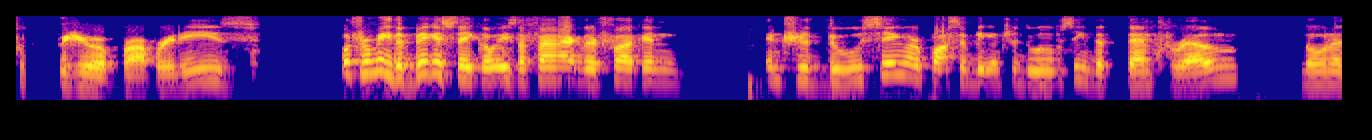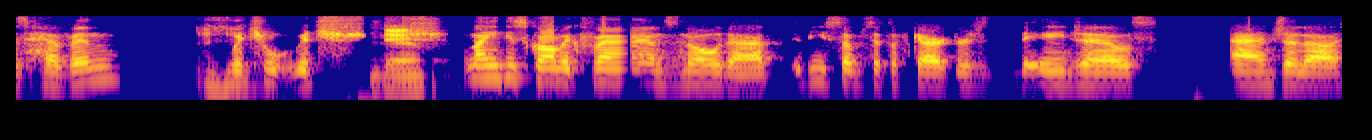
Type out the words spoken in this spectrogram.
superhero properties. But for me, the biggest takeaway is the fact they're fucking introducing or possibly introducing the tenth realm known as heaven Mm-hmm. which which yeah. 90s comic fans know that these subset of characters the angels angela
